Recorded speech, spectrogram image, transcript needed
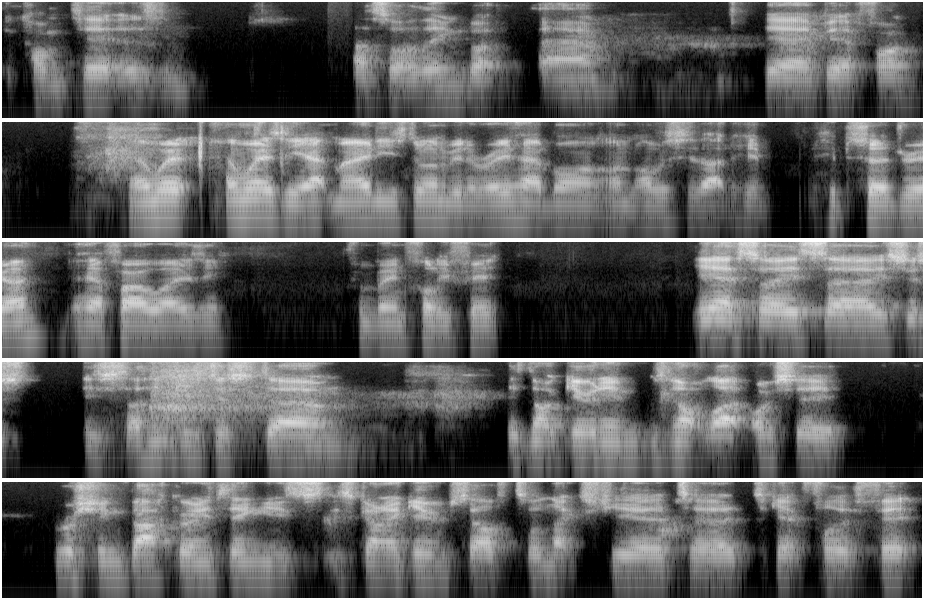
the commentators and that sort of thing. But um, yeah, a bit of fun. And where and where's he at, mate? He's doing a bit of rehab on, on obviously that hip hip surgery. Eh? How far away is he from being fully fit? Yeah, so it's uh, it's just I think he's just um, he's not giving him he's not like obviously rushing back or anything. He's he's going to give himself till next year to to get fully fit.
